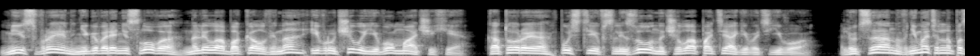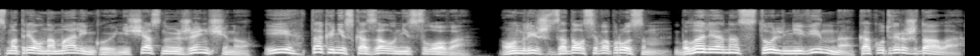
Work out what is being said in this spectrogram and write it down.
Мисс Врейн, не говоря ни слова, налила бокал вина и вручила его мачехе, которая, пустив слезу, начала потягивать его. Люциан внимательно посмотрел на маленькую, несчастную женщину и так и не сказал ни слова. Он лишь задался вопросом, была ли она столь невинна, как утверждала.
